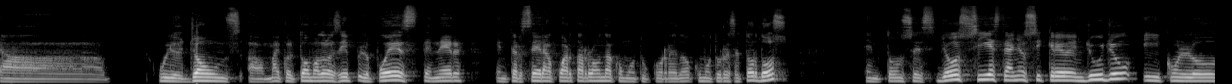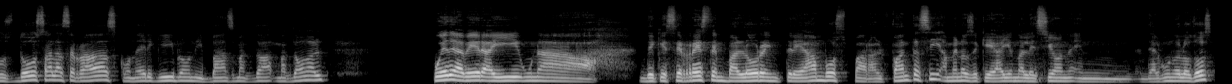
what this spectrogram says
a Julio Jones, a Michael Thomas, así, lo puedes tener en tercera, cuarta ronda como tu corredor, como tu receptor 2. Entonces, yo sí este año sí creo en Juju y con los dos alas cerradas, con Eric Ebron y Vance McDo- McDonald, puede haber ahí una de que se resten valor entre ambos para el fantasy, a menos de que haya una lesión en, de alguno de los dos.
